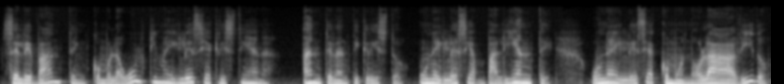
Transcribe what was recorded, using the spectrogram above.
se levanten como la última iglesia cristiana ante el anticristo, una iglesia valiente, una iglesia como no la ha habido,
